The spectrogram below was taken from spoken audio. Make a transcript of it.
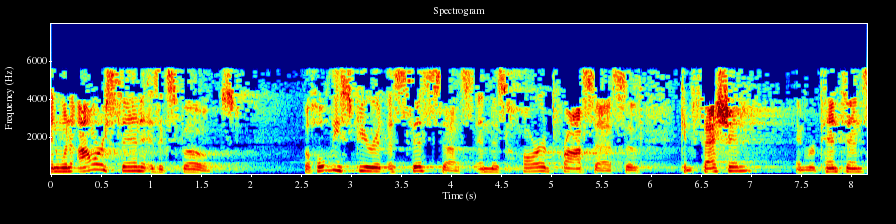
And when our sin is exposed, the Holy Spirit assists us in this hard process of confession and repentance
